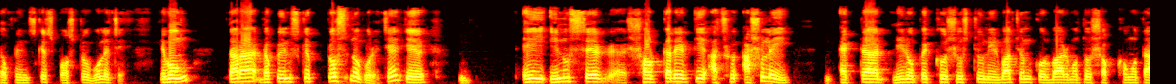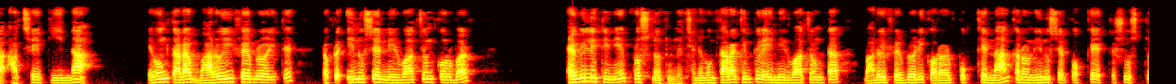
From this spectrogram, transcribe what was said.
ডক্টর ইনুসকে স্পষ্ট বলেছে এবং তারা ডক্টর ইনুসকে প্রশ্ন করেছে যে এই ইনুসের সরকারের কি আসলেই একটা নিরপেক্ষ, সুষ্ঠু নির্বাচন করবার মতো সক্ষমতা আছে কি না? এবং তারা বারোই ফেব্রুয়ারিতে ডক্টর এনুসের নির্বাচন করবার অ্যাবিলিটি নিয়ে প্রশ্ন তুলেছেন এবং তারা কিন্তু এই নির্বাচনটা বারোই ফেব্রুয়ারি করার পক্ষে না, কারণ ইনুসের পক্ষে একটা সুষ্ঠু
